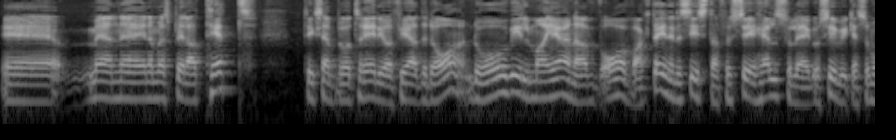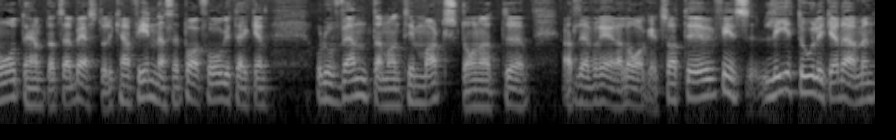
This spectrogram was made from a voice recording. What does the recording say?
Eh, men eh, när man spelar tätt till exempel var tredje och fjärde dag. Då vill man gärna avvakta in i det sista för att se hälsoläge och se vilka som återhämtat sig bäst. Och det kan finnas ett par frågetecken. Och då väntar man till matchdagen att, eh, att leverera laget. Så att det finns lite olika där men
